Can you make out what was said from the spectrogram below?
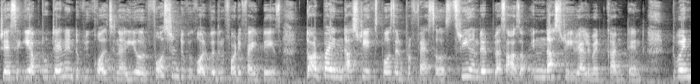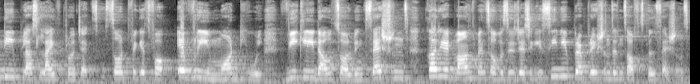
जैसे कि up to ten interview calls in year first interview call within forty five days taught by industry experts and professors three hundred plus hours of industry relevant content twenty plus live projects certificates for every module weekly doubt solving sessions career advancement services जैसे कि C V preparation and soft skill sessions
